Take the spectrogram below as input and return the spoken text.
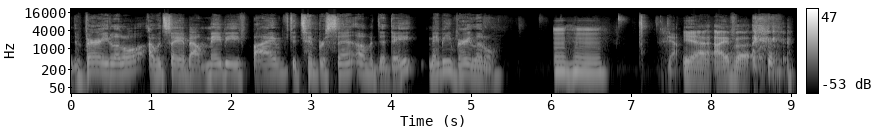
very little. I would say about maybe five to ten percent of the date. Maybe very little. Mm-hmm. Yeah, I've uh,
